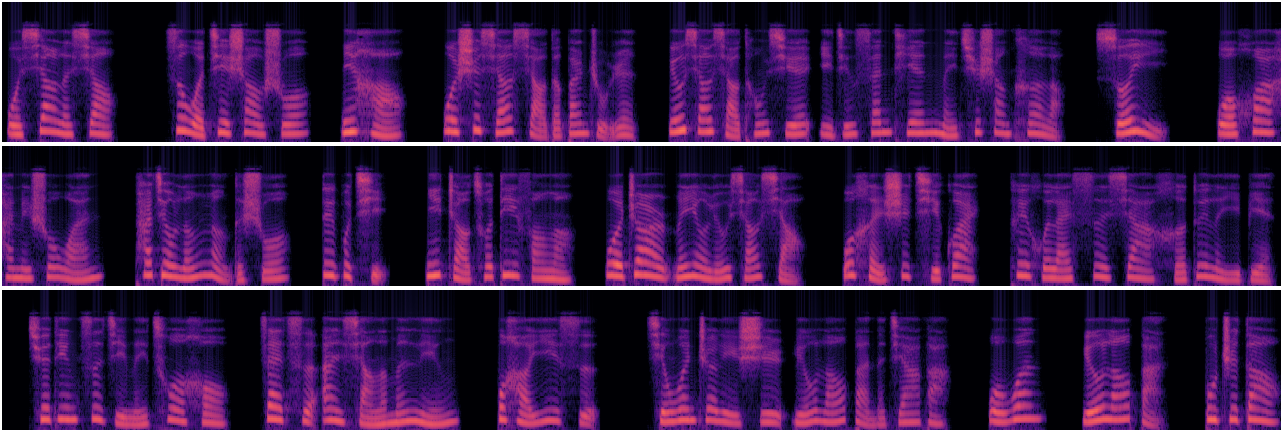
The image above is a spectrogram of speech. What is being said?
我笑了笑，自我介绍说：“你好，我是小小的班主任刘小小同学，已经三天没去上课了，所以……”我话还没说完，他就冷冷的说：“对不起，你找错地方了，我这儿没有刘小小。”我很是奇怪，退回来四下核对了一遍，确定自己没错后，再次按响了门铃。不好意思，请问这里是刘老板的家吧？我问刘老板。不知道，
